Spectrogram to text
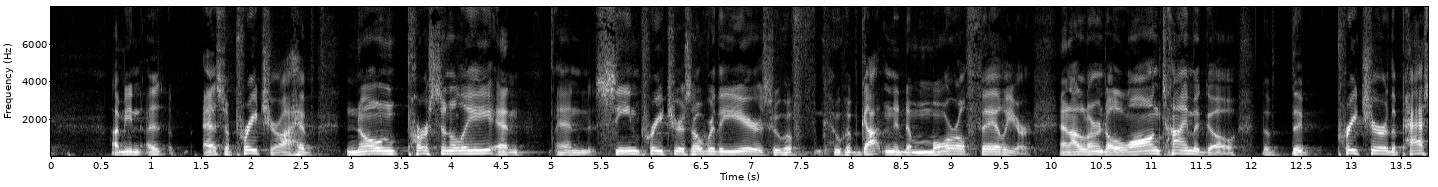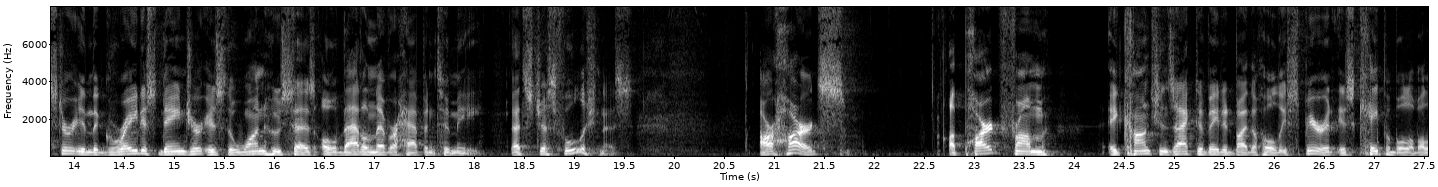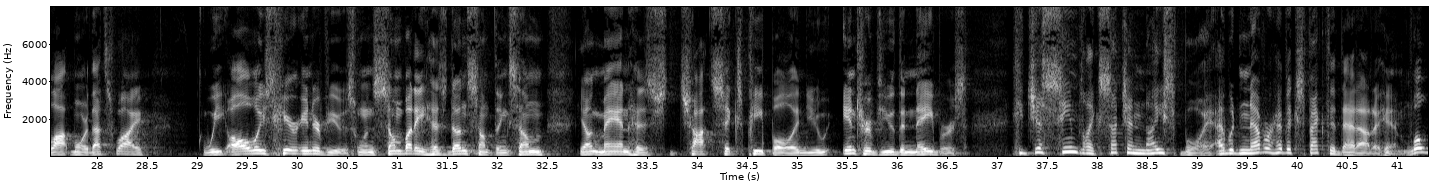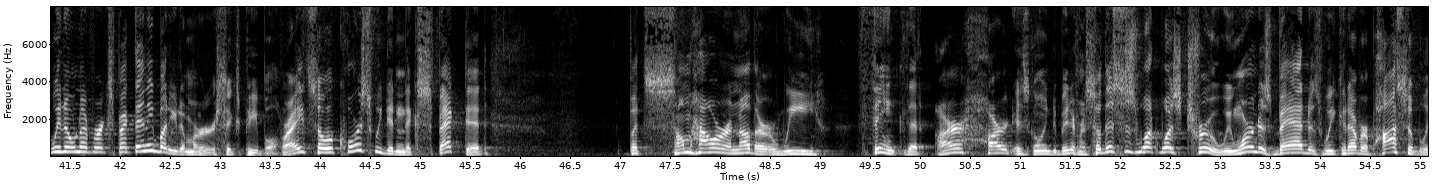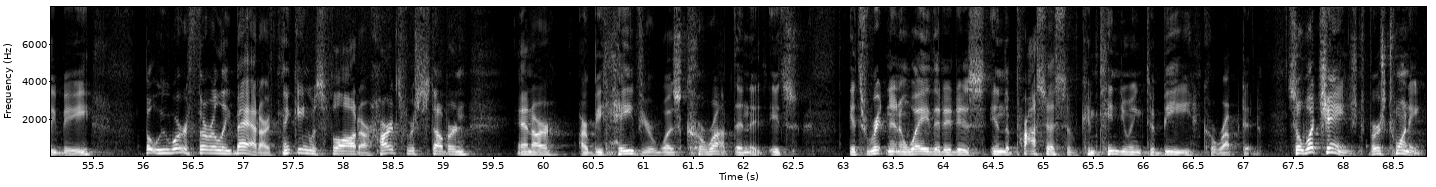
I mean, as a preacher, I have known personally and, and seen preachers over the years who have, who have gotten into moral failure. And I learned a long time ago the, the preacher, the pastor in the greatest danger is the one who says, Oh, that'll never happen to me. That's just foolishness. Our hearts, apart from a conscience activated by the Holy Spirit, is capable of a lot more. That's why we always hear interviews when somebody has done something, some young man has shot six people, and you interview the neighbors he just seemed like such a nice boy. I would never have expected that out of him. Well, we don't ever expect anybody to murder six people, right? So, of course, we didn't expect it. But somehow or another, we think that our heart is going to be different. So, this is what was true. We weren't as bad as we could ever possibly be, but we were thoroughly bad. Our thinking was flawed, our hearts were stubborn, and our, our behavior was corrupt. And it, it's it's written in a way that it is in the process of continuing to be corrupted. So, what changed? Verse 20.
